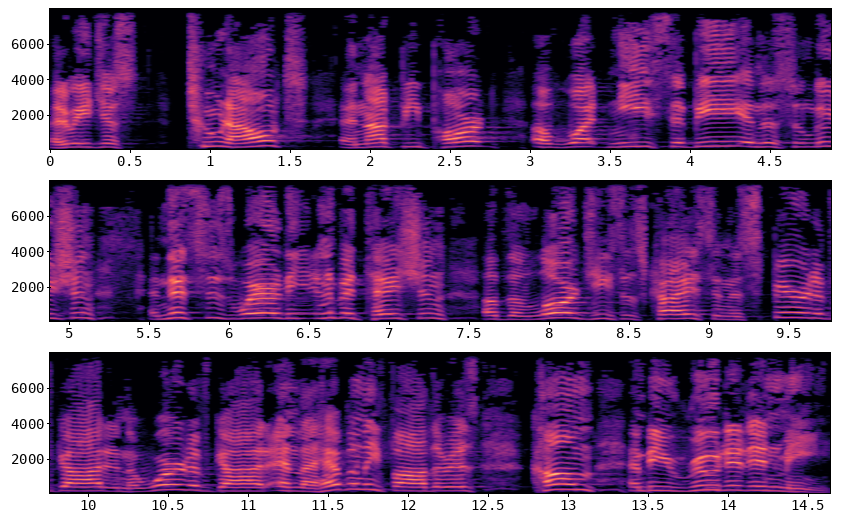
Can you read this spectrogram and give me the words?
Are we just tune out and not be part of what needs to be in the solution. And this is where the invitation of the Lord Jesus Christ and the Spirit of God and the Word of God and the Heavenly Father is come and be rooted in me.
